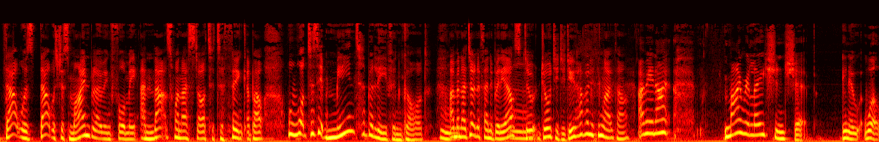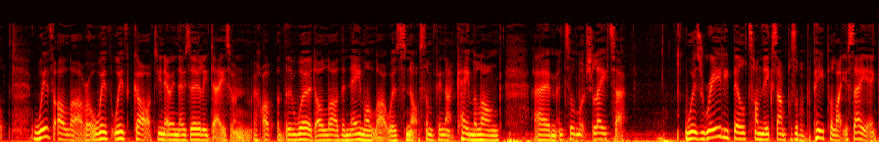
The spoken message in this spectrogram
that was that was just mind blowing for me. And that's when I started to think about, well, what does it mean to believe in God? Mm. I mean, I don't know if anybody else, do, Georgie, did you have anything like that? I mean, I my relationship, you know, well, with Allah or with with God, you know, in those early days when the word Allah, the name Allah, was not something that came along um, until much later. Was really built on the examples of other people, like you're saying.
